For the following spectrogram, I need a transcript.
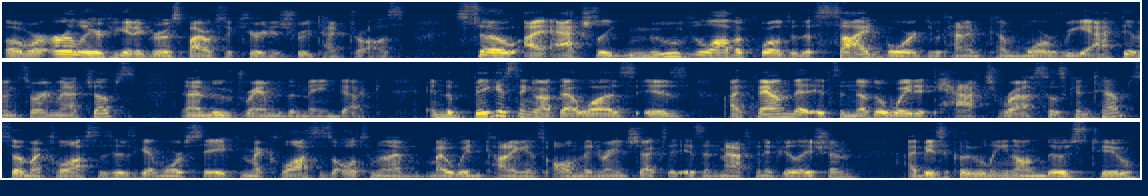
Or earlier if you get a Growth Spiral Circuitous Route type draws. So I actually moved the Lava Coil to the sideboard to kind of become more reactive in certain matchups, and I moved Ram to the main deck. And the biggest thing about that was is I found that it's another way to tax Vraska's Contempt, so my Colossuses get more safe, and my Colossus ultimately my win con against all mid range decks that isn't mass manipulation. I basically lean on those two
